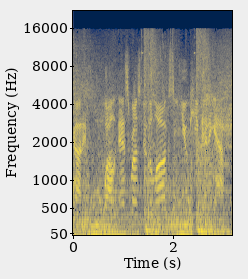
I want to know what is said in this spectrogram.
Got it. While S runs through the logs, you keep heading aft.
